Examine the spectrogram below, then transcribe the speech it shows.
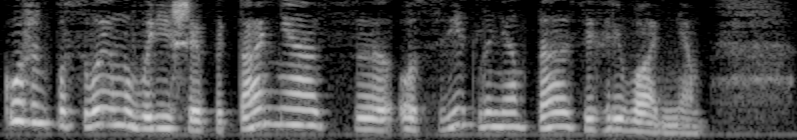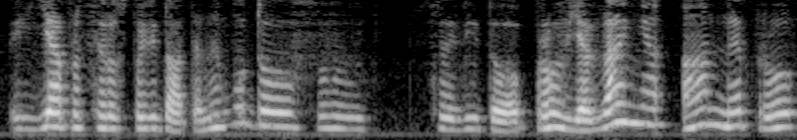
Кожен по-своєму вирішує питання з освітленням та зігріванням. Я про це розповідати не буду. Це відео про в'язання, а не про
